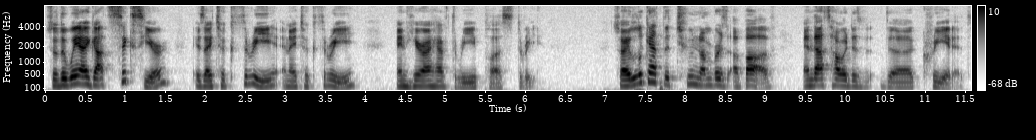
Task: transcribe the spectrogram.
So the way I got 6 here is I took 3 and I took 3 and here I have 3 plus 3. So I look at the two numbers above and that's how it is created.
